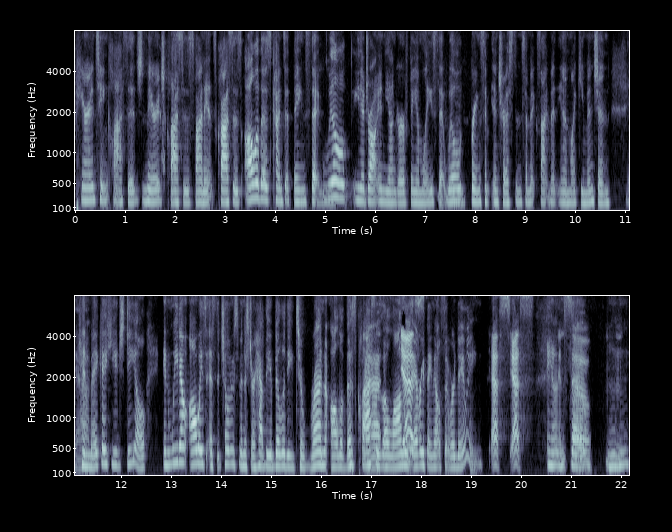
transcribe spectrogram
parenting classes, marriage classes, finance classes, all of those kinds of things that Mhm. will, you know, draw in younger families that will Mhm. bring some interest and some excitement in, like you mentioned, Yeah. can make a huge deal. And we don't always, as the children's minister, have the ability to run all of those classes along Yes. with everything else that we're doing. yes. Yes. And, And so, so, mhm. mhm,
